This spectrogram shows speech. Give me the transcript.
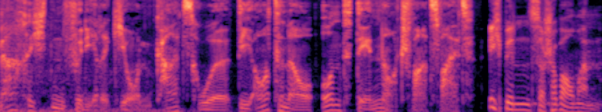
Nachrichten für die Region Karlsruhe, die Ortenau und den Nordschwarzwald. Ich bin Sascha Baumann.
